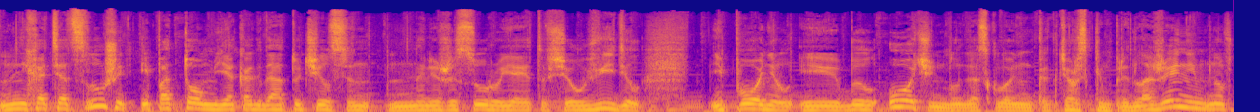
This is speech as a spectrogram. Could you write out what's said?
не хотят слушать. И потом я, когда отучился на режиссуру, я это все увидел и понял, и был очень благосклонен к актерским предложениям, но в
